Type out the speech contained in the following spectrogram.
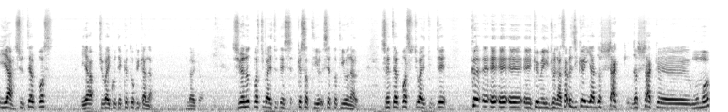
il y a sur tel poste, il y a, tu vas écouter que Topicana. D'accord. Sur un autre poste, tu vas écouter que Septentrional. Sur un tel poste, tu vas écouter que, et, et, que Méridional. Ça veut dire qu'il y a de chaque, de chaque euh, moment,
